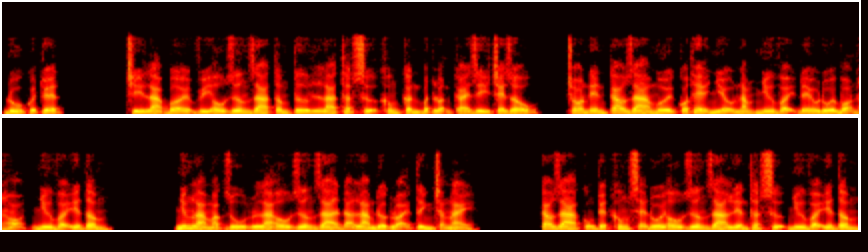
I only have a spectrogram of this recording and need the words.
Đủ quyết tuyệt. Chỉ là bởi vì Âu Dương gia tâm tư là thật sự không cần bất luận cái gì che giấu, cho nên cao gia mới có thể nhiều năm như vậy đều đối bọn họ như vậy yên tâm. Nhưng là mặc dù là Âu Dương gia đã làm được loại tình trạng này, cao gia cũng tuyệt không sẽ đối Âu Dương gia liền thật sự như vậy yên tâm.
